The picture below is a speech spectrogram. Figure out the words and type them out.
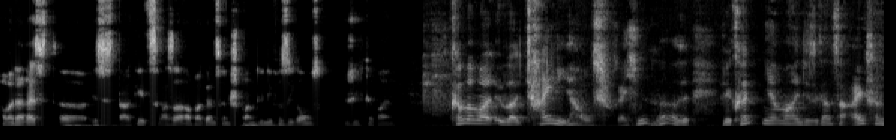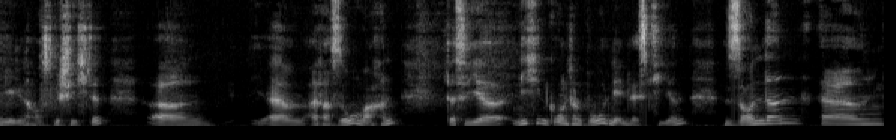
Aber der Rest äh, ist, da geht's Wasser aber ganz entspannt in die Versicherungsgeschichte rein. Können wir mal über Tiny House sprechen? Ne? Also wir könnten ja mal diese ganze Einfamilienhausgeschichte ähm, ähm, einfach so machen, dass wir nicht in Grund und Boden investieren, sondern ähm,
